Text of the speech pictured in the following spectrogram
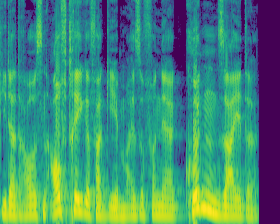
die da draußen Aufträge vergeben, also von der Kundenseite,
